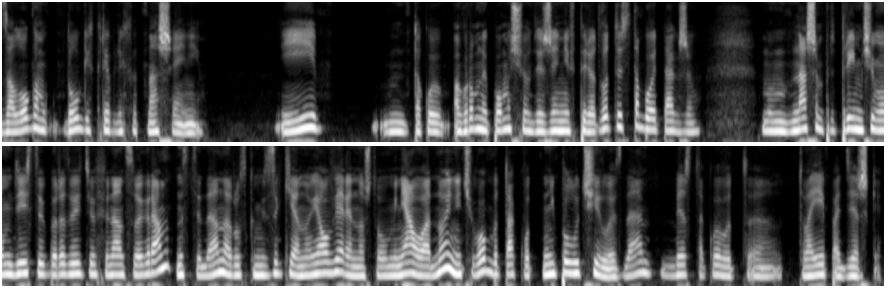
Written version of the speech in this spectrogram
залогом долгих крепких отношений. И такой огромной помощью в движении вперед. Вот и с тобой также. В нашем предприимчивом действии по развитию финансовой грамотности, да, на русском языке, но я уверена, что у меня у одной ничего бы так вот не получилось, да, без такой вот э, твоей поддержки.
